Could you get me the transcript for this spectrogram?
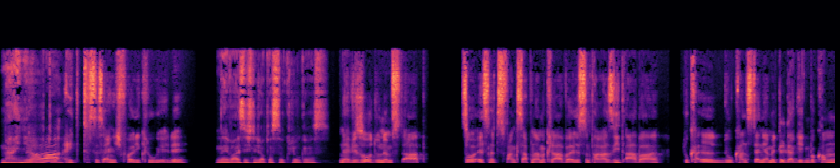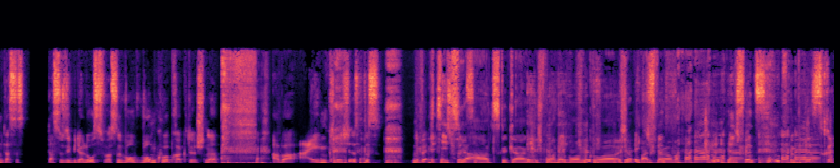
Meine Ja, Güte. ey, das ist eigentlich voll die kluge Idee. Nee, weiß ich nicht, ob das so klug ist. Na, wieso? Du nimmst ab. So ist eine Zwangsabnahme, klar, weil es ist ein Parasit, aber du, ka- äh, du kannst dann ja Mittel dagegen bekommen, dass es, dass du sie wieder loswirst. Eine Wurm Wurmkur praktisch, ne? aber eigentlich ist das eine, Be- Zum ich find's, Tierarzt gegangen. Ich brauche eine Wurmkur. Ich habe Bandwürmer. ich find's eine bessere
